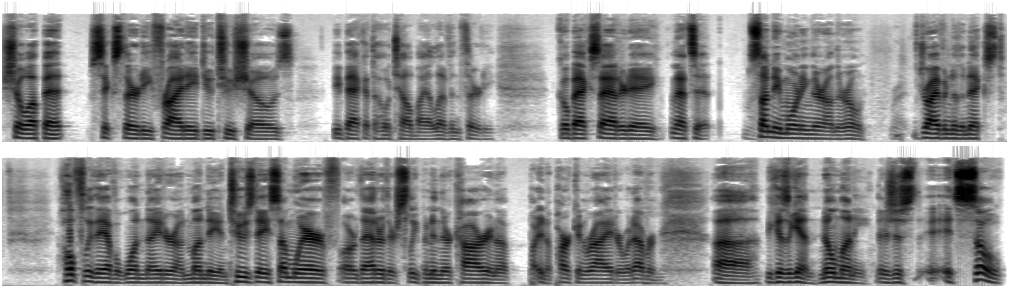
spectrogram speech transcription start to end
Show up at 6:30 Friday, do two shows, be back at the hotel by 11:30. Go back Saturday, that's it. Sunday morning they're on their own. Right. Driving to the next hopefully they have a one nighter on Monday and Tuesday somewhere, or that, or they're sleeping in their car in a in a park and ride or whatever. Uh, because again, no money. There's just it's so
